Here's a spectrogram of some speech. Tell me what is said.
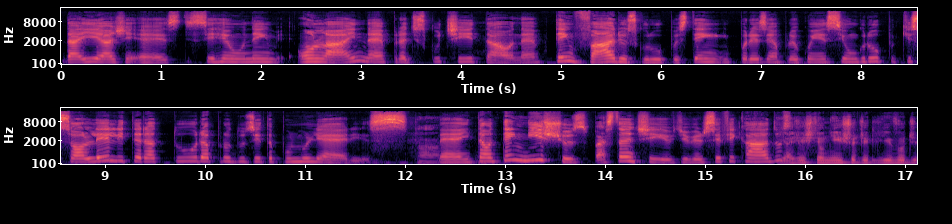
Daí a gente se reúnem online, né, para discutir e tal, né? Tem vários grupos. Tem, por exemplo, eu conheci um grupo que só lê literatura produzida por mulheres. Tá. Né? Então tem nichos bastante diversificados. E a gente tem um nicho de livro de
